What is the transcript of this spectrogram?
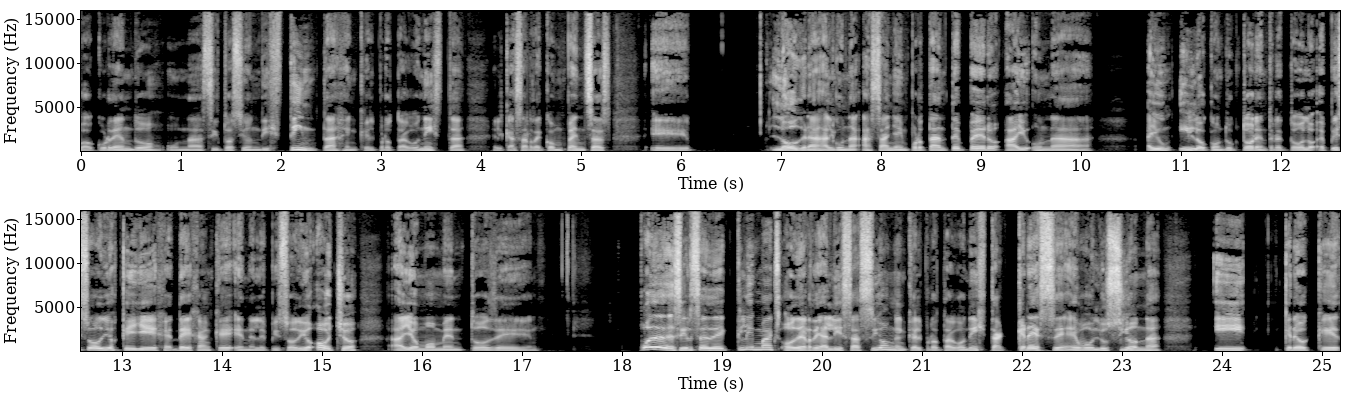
va ocurriendo una situación distinta en que el protagonista, el cazar recompensas, eh, logra alguna hazaña importante, pero hay una hay un hilo conductor entre todos los episodios que dejan que en el episodio 8 haya un momento de puede decirse de clímax o de realización en que el protagonista crece, evoluciona y creo que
